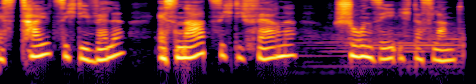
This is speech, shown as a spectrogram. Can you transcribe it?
Es teilt sich die Welle, es naht sich die Ferne, schon seh ich das Land.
